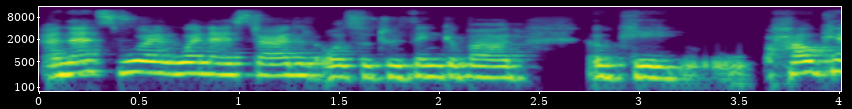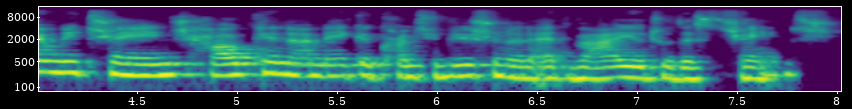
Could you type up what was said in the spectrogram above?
And that's where when I started also to think about, okay, how can we change? How can I make a contribution and add value to this change?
